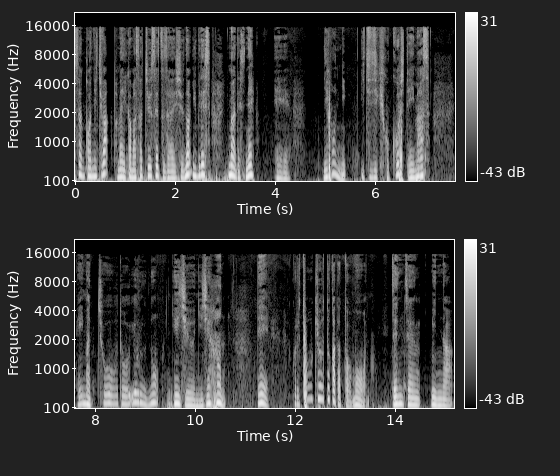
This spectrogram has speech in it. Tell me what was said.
さんこんにちは。アメリカマサチューセッツ在住のゆみです。今はですね、えー、日本に一時帰国をしています。今ちょうど夜の22時半で、これ東京とかだともう全然みんな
